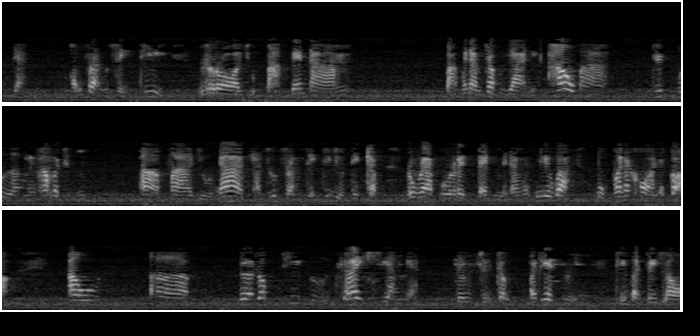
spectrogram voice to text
บเนี่ย ของฝรั่งเศสที่รออยู่ปากแม่น้ำปากแม่น้ำเจ้าพระยาเนี่ยเข้ามายึดเมืองเลยเข้ามาถึงมาอยู่หน้าสถานทูตฝรั่งเศสที่อยู่ติดกับโรงแรมโอเรเตนเลยนะครับที่เรียกว่าบุกพระนครแล้วก็ เอาเรือรบที่อื่นใกล้เคียงเนี่ยหรือจากประเทศอื่นที่มันไปรอ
